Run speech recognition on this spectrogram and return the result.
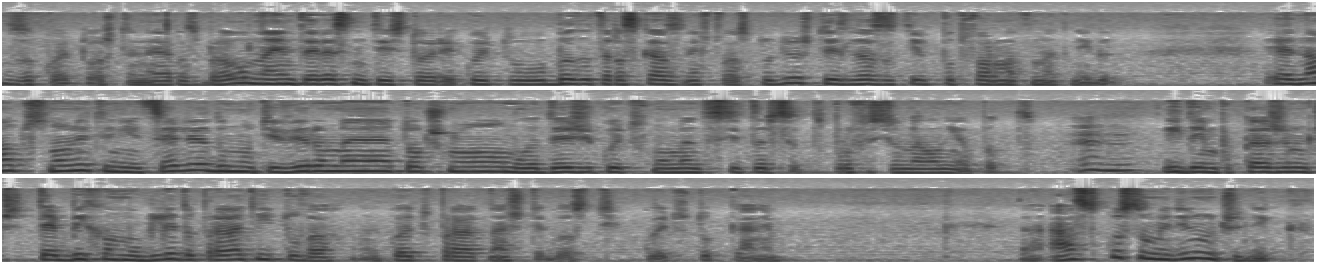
за който още не е разбрал. Най-интересните истории, които бъдат разказани в това студио, ще излязат и под формата на книга. Една от основните ни цели е да мотивираме точно младежи, които в момента си търсят професионалния път. Mm-hmm. И да им покажем, че те биха могли да правят и това, което правят нашите гости, които тук каним. Аз, ако съм един ученик,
